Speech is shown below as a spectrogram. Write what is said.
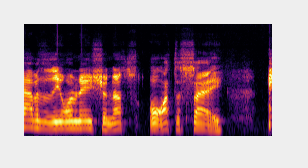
happens at the elimination. That's all I have to say.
